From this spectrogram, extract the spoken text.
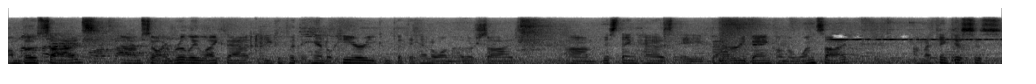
on both sides, um, so I really like that. You can put the handle here, you can put the handle on the other side. Um, this thing has a battery bank on the one side. Um, I think this is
